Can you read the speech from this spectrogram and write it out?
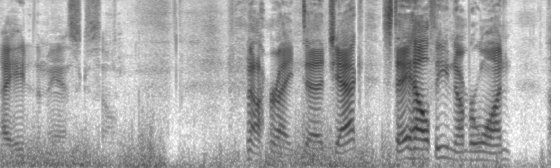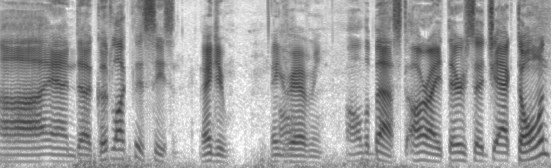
I hated the mask, so. All right, uh, Jack, stay healthy, number one, uh, and uh, good luck this season. Thank you. Thank you for having me. All the best. All right, there's uh, Jack Dolan.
